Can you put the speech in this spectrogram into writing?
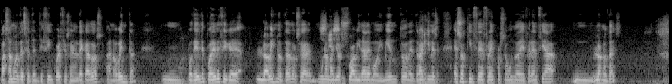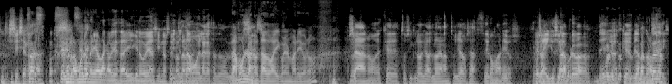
pasamos de 75 Hz en el DK2 a 90. Mm, Bueno. ¿podéis, podéis decir que lo habéis notado? O sea, una Sí, mayor sí. suavidad de movimiento, de tracking. es- esos 15 frames por segundo de diferencia, mm, ¿los notáis? Sí, se O sea, nota. se ve- Ramón se ha meneado la cabeza ahí, que no veas y no se nota intentaba nada. mover la cabeza todo el Ramón lo ha notado ahí con el mareo, ¿no? O sea, no, es que esto sí que lo, lo adelanto ya. O sea, cero mareos. O sea, y yo soy Claro, la prueba de ello. Es que tú- ya me conocéis.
